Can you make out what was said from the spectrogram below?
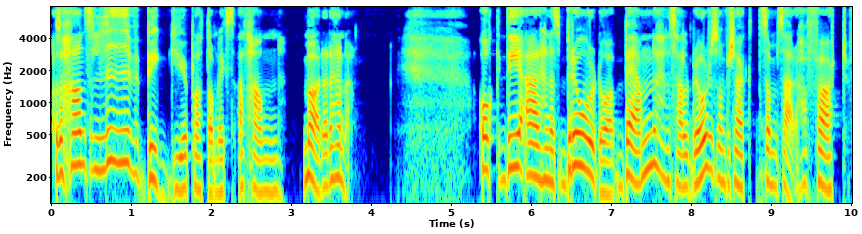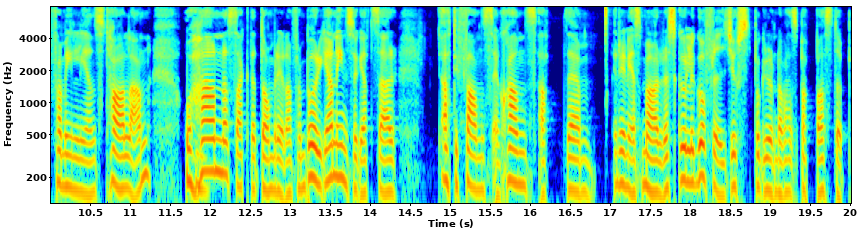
alltså hans liv bygger ju på att, de liksom, att han mördade henne. Och det är hennes bror då, Ben, hennes halvbror, som, försökt, som så här, har fört familjens talan. Och han har sagt att de redan från början insåg att, så här, att det fanns en chans att um, Renés mördare skulle gå fri just på grund av hans pappas typ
